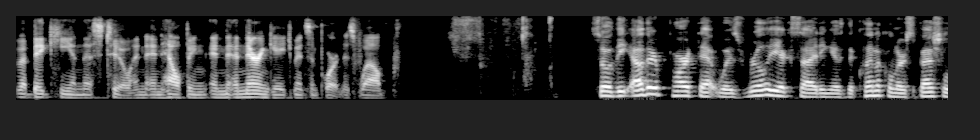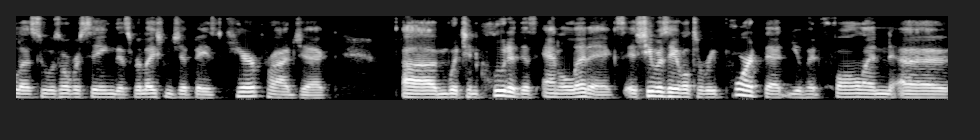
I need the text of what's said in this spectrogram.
a big key in this too and, and helping and, and their engagement's important as well so the other part that was really exciting is the clinical nurse specialist who was overseeing this relationship-based care project, um, which included this analytics, is she was able to report that you had fallen, uh,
